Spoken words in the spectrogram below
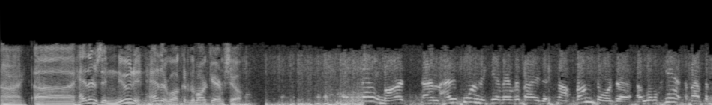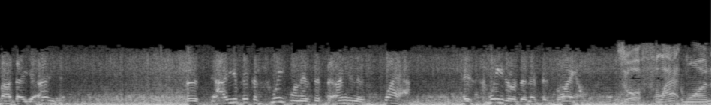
All right. Uh, Heather's in Newnan. Heather, welcome to the Mark Arum Show. Hey, Mark. Um, I just wanted to give everybody that's not from Georgia a little hint about the Vidalia onion. The, how you pick a sweet one is if the onion is flat. It's sweeter than if it's round. So a flat one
